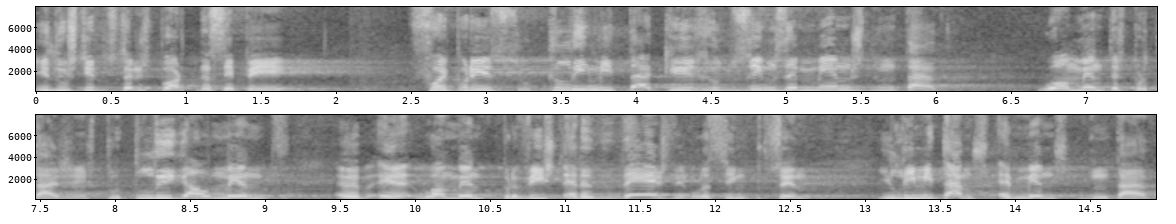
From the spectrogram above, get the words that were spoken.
e dos títulos de transporte na CPE, foi por isso que, limita, que reduzimos a menos de metade o aumento das portagens, porque legalmente eh, eh, o aumento previsto era de 10,5% e limitámos a menos de metade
